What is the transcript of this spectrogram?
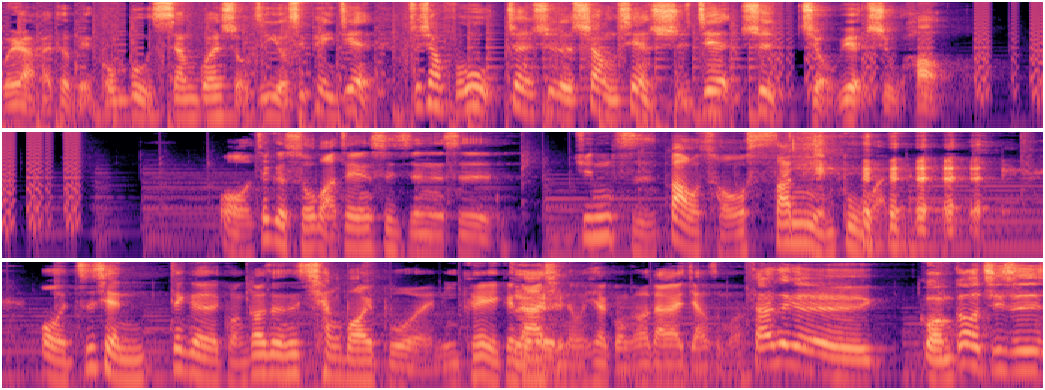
微软还特别公布相关手机游戏配件，这项服务正式的上线时间是九月十五号。哦，这个手把这件事真的是。君子报仇，三年不晚。哦，之前这个广告真的是呛爆一波哎！你可以跟大家形容一下广告大概讲什么？他这个广告其实，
